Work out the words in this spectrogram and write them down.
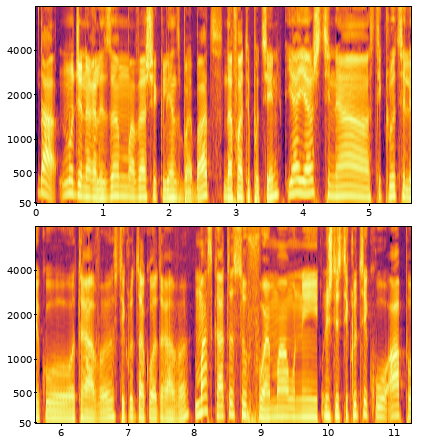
Da, nu generalizăm, avea și clienți bărbați, dar foarte puțini. Ea ea își ținea sticluțele cu o travă, sticluța cu o travă, mascată sub forma unei, niște sticluțe cu apă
